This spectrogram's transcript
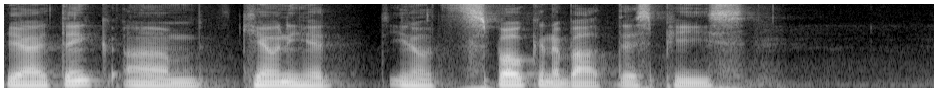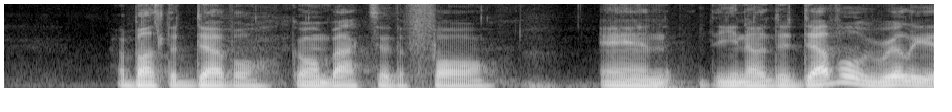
Yeah, I think um, Keone had you know spoken about this piece about the devil going back to the fall, and you know the devil really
